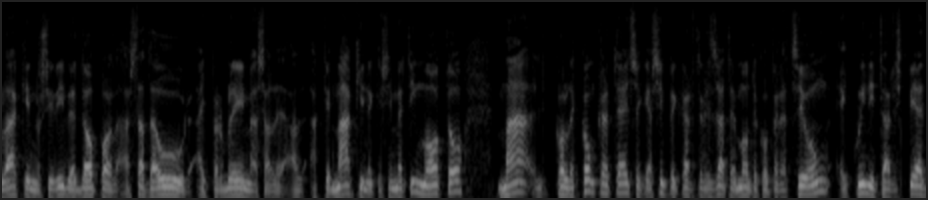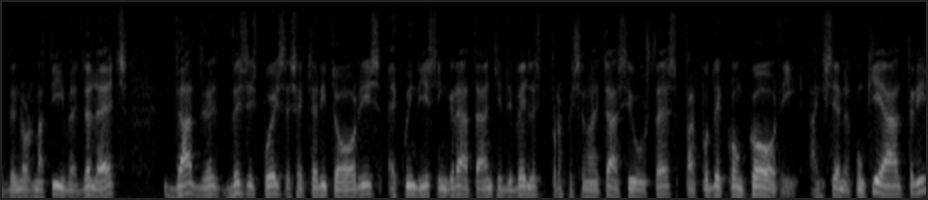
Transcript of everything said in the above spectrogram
là che non si arriva dopo a stata ur ai problemi a, a, che macchine che si mettono in moto, ma con le concretezze che si per caratterizzate il mondo di cooperazione e quindi tra rispetto normative dell'EC, da desispoeste ai territori e quindi è ingrata anche di belle professionalità giuste per poter concorrere insieme con chi altri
